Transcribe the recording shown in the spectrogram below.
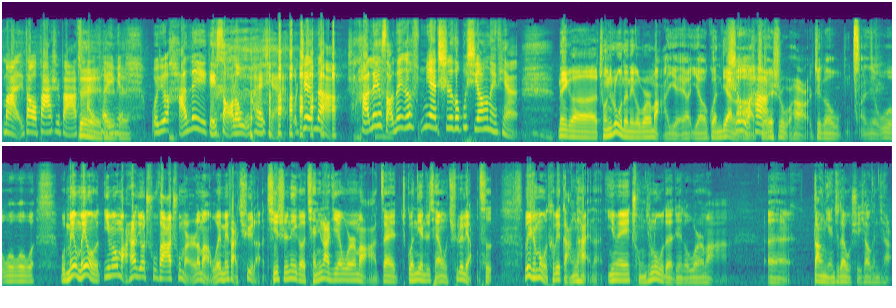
买到八十八才可以免对对。我就含泪给扫了五块钱，我真的 含泪扫那个面吃的都不香那天。那个重庆路的那个沃尔玛也要也要关店了啊，号九月十五号，这个呃我我我我我没有没有，因为我马上就要出发出门了嘛，我也没法去了。其实那个前进大街沃尔玛在关店之前，我去了两次。为什么我特别感慨呢？因为重庆路的这个沃尔玛，呃，当年就在我学校跟前儿，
